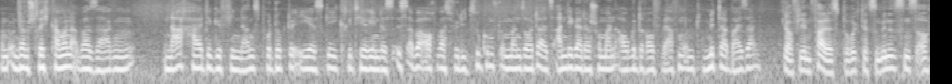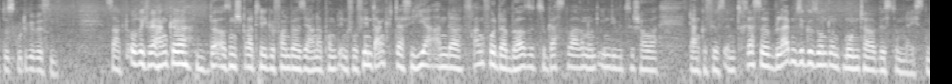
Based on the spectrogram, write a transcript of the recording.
Und unterm Strich kann man aber sagen, nachhaltige Finanzprodukte, ESG-Kriterien, das ist aber auch was für die Zukunft und man sollte als Anleger da schon mal ein Auge drauf werfen und mit dabei sein? Ja, auf jeden Fall. Es beruhigt ja zumindest auch das gute Gewissen. Sagt Ulrich Wehanke, Börsenstratege von Börsianer.info. Vielen Dank, dass Sie hier an der Frankfurter Börse zu Gast waren und Ihnen, liebe Zuschauer, danke fürs Interesse. Bleiben Sie gesund und munter. Bis zum nächsten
